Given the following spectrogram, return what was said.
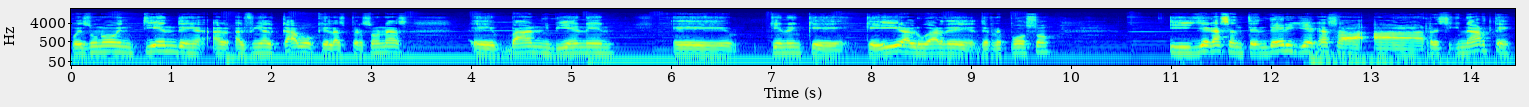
pues uno entiende al, fin y al cabo que las personas eh, van vienen eh, tienen que, ir al lugar de reposo y llegas a entender y llegas a, resignarte.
